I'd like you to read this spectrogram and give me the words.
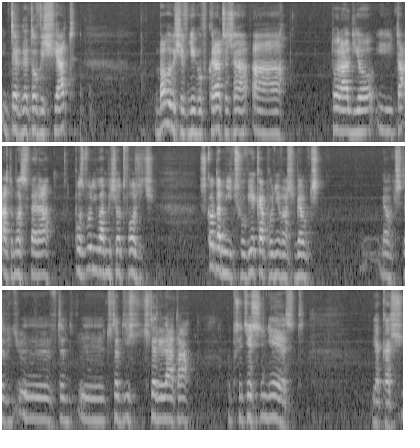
internetowy świat. Bałem się w niego wkraczać, a, a to radio i ta atmosfera pozwoliła mi się otworzyć. Szkoda mi człowieka, ponieważ miał, miał cztery, yy, wtedy, yy, 44 lata. To przecież nie jest jakaś,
